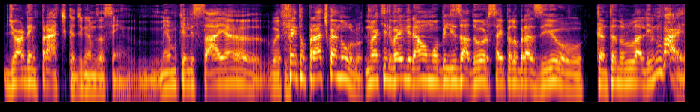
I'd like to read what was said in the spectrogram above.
de ordem prática, digamos assim. Mesmo que ele saia, o efeito prático é nulo. Não é que ele vai virar um mobilizador, sair pelo Brasil cantando Lula livre, não vai.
